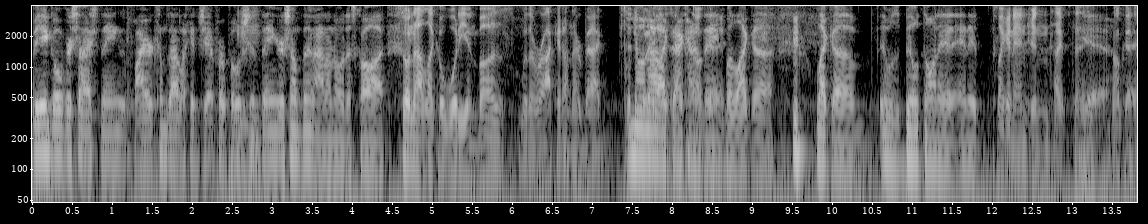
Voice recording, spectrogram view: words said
big oversized things. Fire comes out like a jet propulsion Mm-hmm. thing or something. I don't know what it's called. So not like a Woody and Buzz with a rocket on their back. No, not like that kind of Okay. thing, but like a like a it was built on it and it like an engine type thing. Yeah. Okay.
